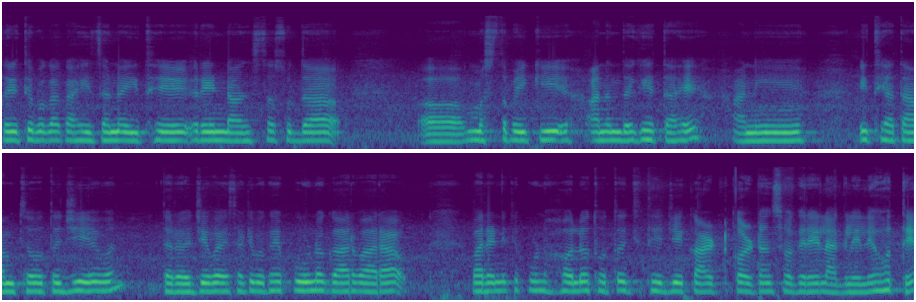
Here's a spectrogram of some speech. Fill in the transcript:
तर इथे बघा काही जण इथे रेन डान्सचासुद्धा मस्तपैकी आनंद घेत आहे. आणि इथे आता आमचं होतं जेवण. तर जेवायसाठी बघा हे पूर्ण गार वारा वाऱ्याने ते पूर्ण हलत होतं जिथे जे कार्ट कर्टन्स वगैरे लागलेले होते.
